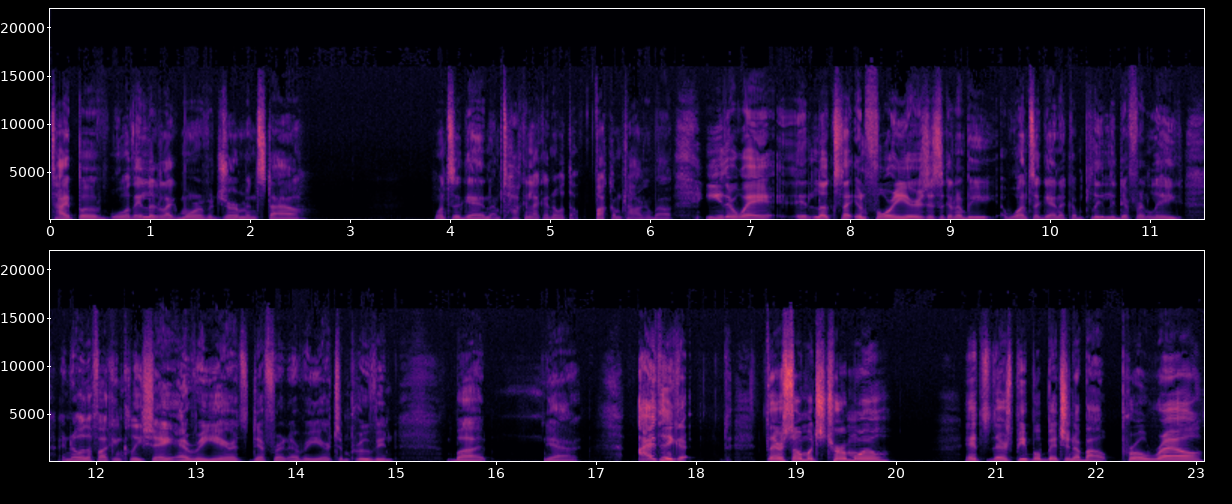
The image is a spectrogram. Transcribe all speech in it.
type of. Well, they look like more of a German style. Once again, I'm talking like I know what the fuck I'm talking about. Either way, it looks like in four years, this is going to be once again a completely different league. I know the fucking cliche. Every year it's different. Every year it's improving. But yeah, I think uh, there's so much turmoil. It's there's people bitching about pro rel.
